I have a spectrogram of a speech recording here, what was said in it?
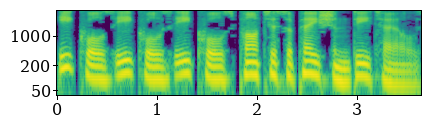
Equals equals equals participation details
